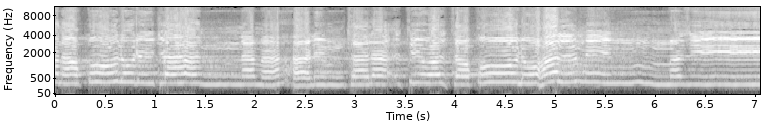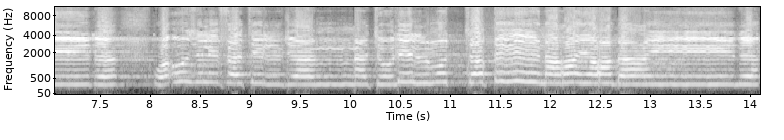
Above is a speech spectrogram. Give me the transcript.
يوم نقول لجهنم هل امتلأت وتقول هل من مزيد وأزلفت الجنة للمتقين غير بعيد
